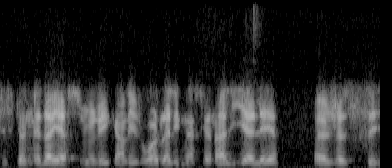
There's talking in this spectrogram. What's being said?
si c'était une médaille assurée quand les joueurs de la Ligue nationale y allaient, euh, je sais,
